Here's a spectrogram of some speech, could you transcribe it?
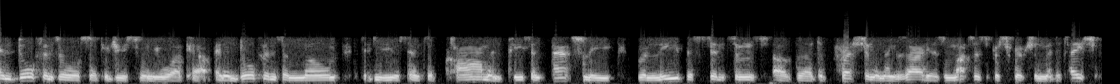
Endorphins are also produced when you work out, and endorphins are known to give you a sense of calm and peace and actually relieve the symptoms of uh, depression and anxiety as much as prescription meditation.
